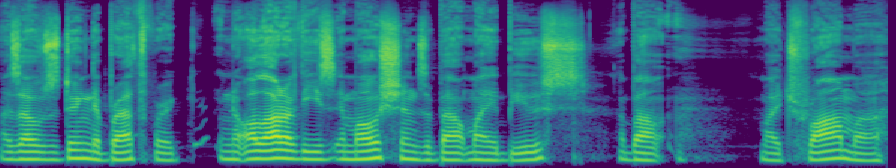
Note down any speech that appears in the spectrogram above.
as I was doing the breath work, you know, a lot of these emotions about my abuse, about my trauma,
